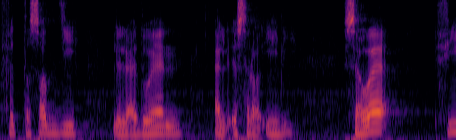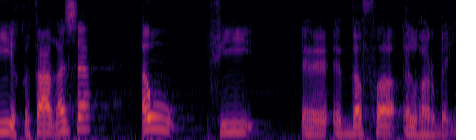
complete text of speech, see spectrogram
في التصدي للعدوان الإسرائيلي سواء في قطاع غزة أو في الضفة الغربية.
